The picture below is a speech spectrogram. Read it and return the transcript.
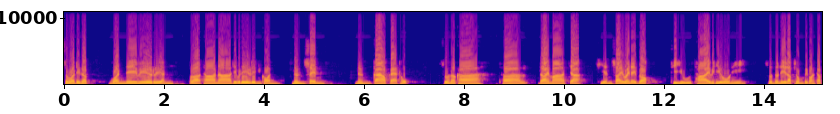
สวัสดีครับ วันนี้มีเหรียญประธานาธิบดีลินคอนหนึ่งเซนหนึ่งเก้าแปดหกส่วนราคาถ้าได้มาจะเขียนใส่ไว้ในบล็อกที่อยู่ท้ายวิดีโอนี้ ส่วนตัวนี้รับชมไปก่อนครับ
